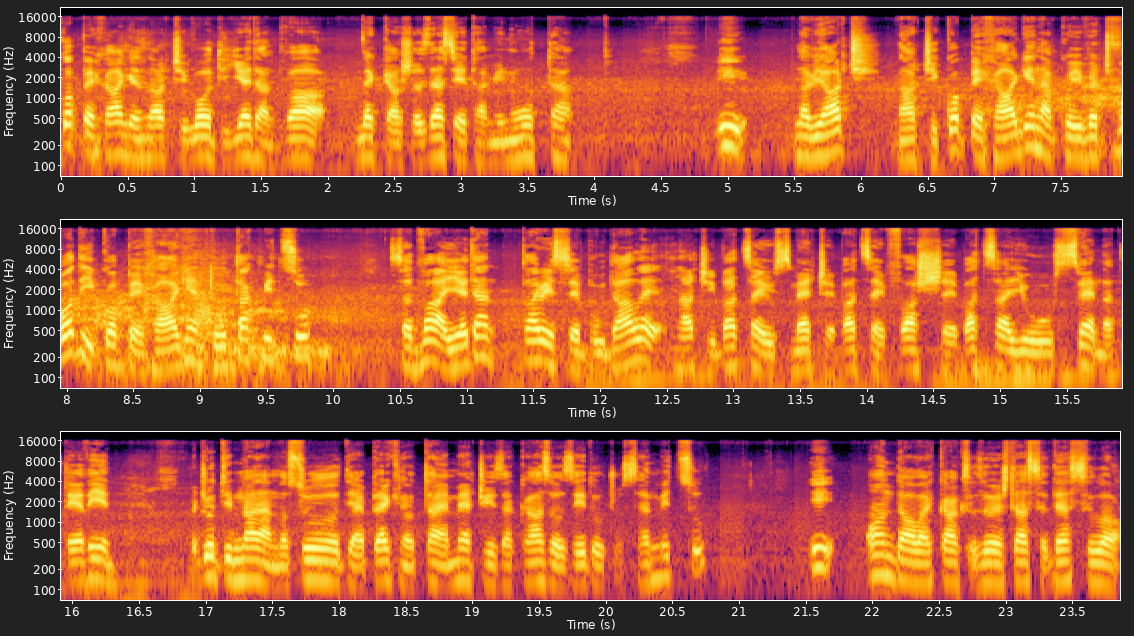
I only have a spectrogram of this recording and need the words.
Kopenhagen znači vodi 1-2, neka 60 minuta i navijači, znači Kopenhagena koji već vodi Kopenhagen tu utakmicu sa 2-1, pravi se budale, znači bacaju smeće, bacaju flaše, bacaju sve na teren. Međutim, naravno, sudija je prekinuo taj meč i zakazao za iduću sedmicu. I onda, ovaj, kako se zove, šta se desilo,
